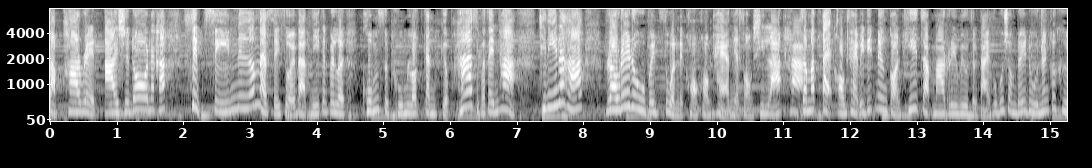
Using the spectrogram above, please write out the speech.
ลับพาเรตอายแชโดว์นะคะ 10 สีเนื้อแมตต์สวยๆ แบบนี้กันไปเลย คุ้มสุดคุ้มลดกันเกือบ 50%ค่ะ ทีนี้นะคะเราได้ดูเป็นส่วนของของแถมเนี่ยสองชิ้นละค่ะจะมาแตะของแถมอีกนิดนึงก่อนที่จะมารีวิวต่างๆให้คุณผู้ชมได้ดูนั่นก็คือ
